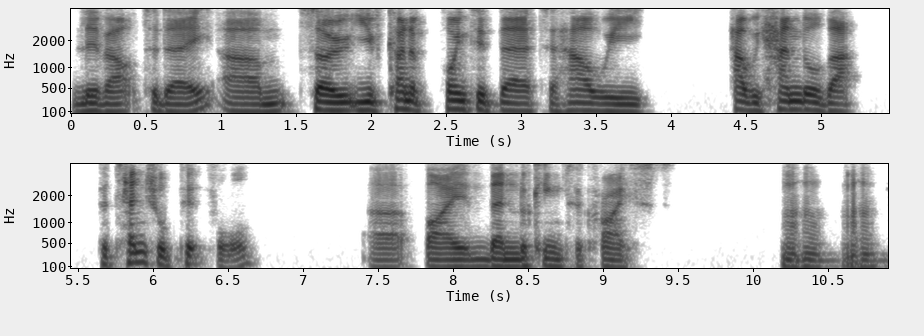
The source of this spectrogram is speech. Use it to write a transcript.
live out today. Um, so you've kind of pointed there to how we how we handle that potential pitfall uh, by then looking to christ Mm-hmm, mm-hmm.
